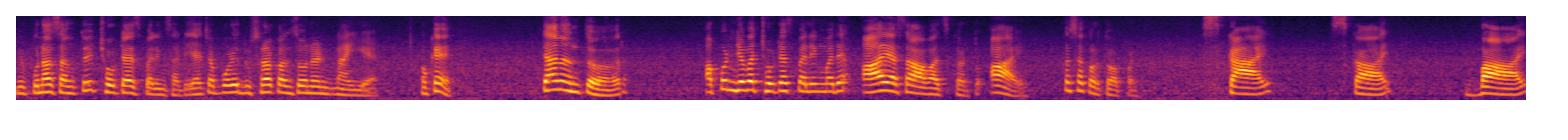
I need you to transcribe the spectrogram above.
मी पुन्हा सांगतोय छोट्या स्पेलिंगसाठी ह्याच्या पुढे दुसरा कन्सोनंट नाही आहे ओके त्यानंतर आपण जेव्हा छोट्या स्पेलिंगमध्ये आय असा आवाज करतो. आय कसं करतो आपण? Sky sky by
